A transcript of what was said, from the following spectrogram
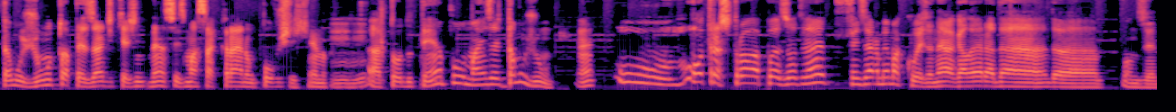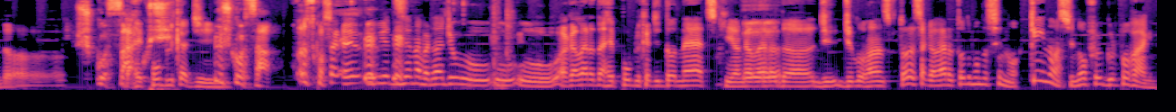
tamo junto, apesar de que a gente, né, vocês massacraram o povo checheno a todo tempo, mas estamos juntos, né? O, outras tropas outras, né, fizeram a mesma coisa, né? A galera da, da vamos dizer, da, Os da. República de... Os cossacos. Os Eu eu ia dizer, na verdade, o, o- o- a galera da República de Donetsk, a galera Uhum. da, de, de Luhansk, toda essa galera, todo mundo assinou. Quem não assinou foi o Grupo Wagner.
